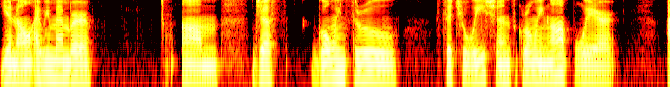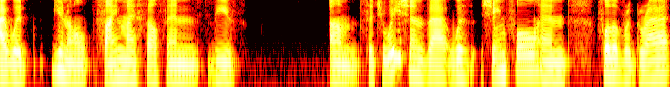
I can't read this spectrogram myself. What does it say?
You know, I remember um, just going through situations growing up where I would, you know, find myself in these um, situations that was shameful and full of regret.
